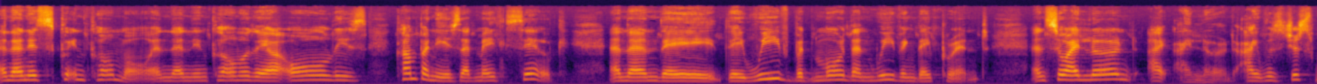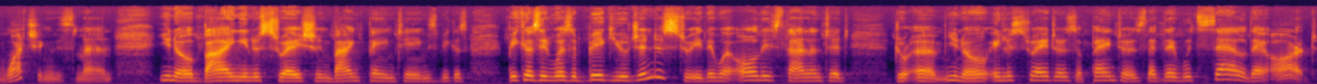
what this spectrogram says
And then it's in Como. And then in Como, there are all these companies that make silk. And then they, they weave, but more than weaving, they print. And so I learned, I, I learned, I was just watching this man, you know, buying illustration, buying paintings, because, because it was a big, huge industry. There were all these talented um, you know, illustrators or painters that they would sell their art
